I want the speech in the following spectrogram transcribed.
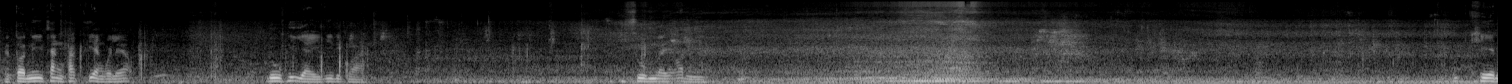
แต่ตอนนี้ช่างพักเที่ยงไปแล้ว ดูพี่ใหญ่ดีดีกว่า ซูมไลออนเคน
